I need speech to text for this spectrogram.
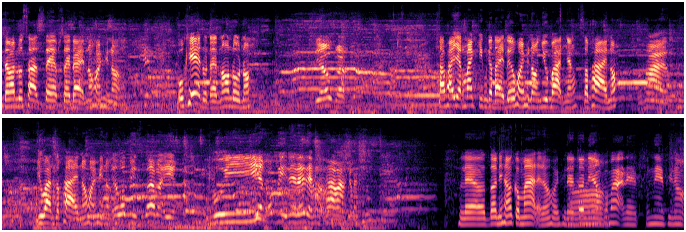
แต่ว่ารสชาติแซ่บใส่ได้เน้องพี่น้องโอเคโดดแต่น้องโดดเนาะเดี๋ยวก็ถ้าใครอยากมากินก็ได้เด้อพ่อพี่น้องอยู่บ้านยังสะพายเนาะ สบายอยู่บ้านสะพายเนาะพ่อพี่น้องเดี๋ยวว่าบีสภาพมาเองบุยเรียกว่าบีเนี่ยได้แต่สภาพมากกันเลยแล้วตอนนี้เฮาก็มาแล้วเนาะพ่อพี่น้เดี๋อยงวตอนนี้เราก็มาเลยแม่พี่น้อง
